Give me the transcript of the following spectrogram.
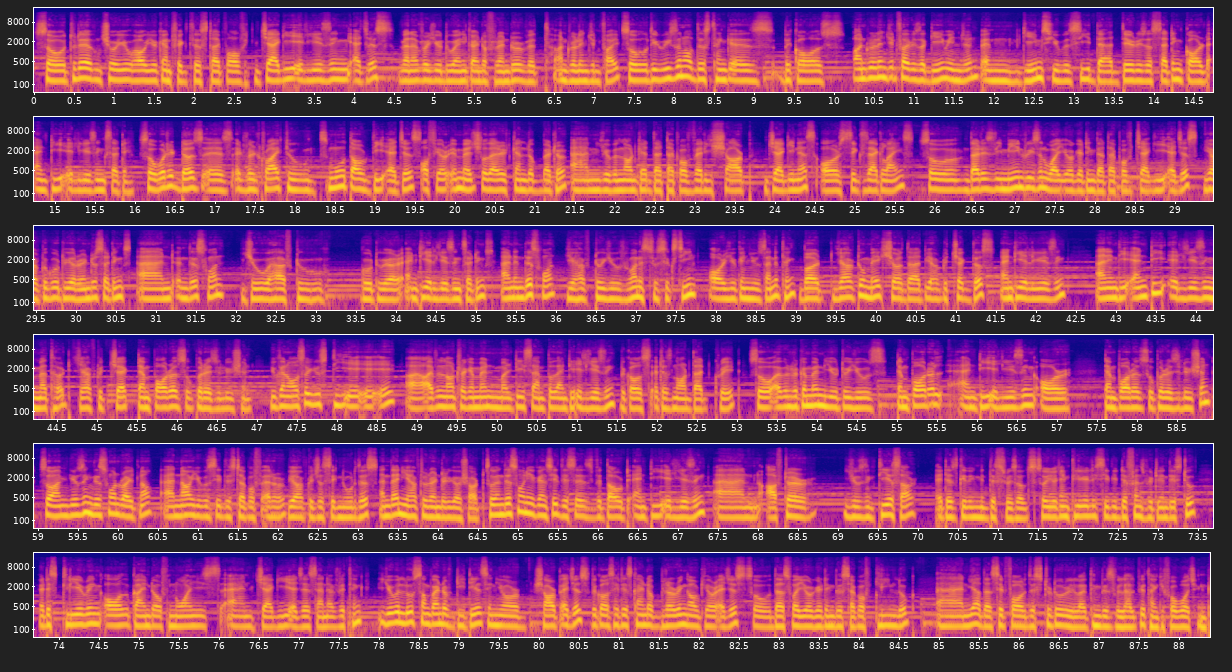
So today I'll show you how you can fix this type of jaggy aliasing edges whenever you do any kind of render with Unreal Engine 5. So the reason of this thing is because Unreal Engine 5 is a game engine. In games you will see that there is a setting called anti-aliasing setting. So what it does is it will try to smooth out the edges of your image so that it can look better and you will not get that type of very sharp jagginess or zigzag lines. So that is the main reason why you're getting that type of jaggy edges. You have to go to your render settings and in this one you have to go to your anti-aliasing settings and in this one you have to use 1 is to 16 or you can use anything but you have to make sure that you have to check this anti-aliasing and in the anti-aliasing method you have to check temporal super resolution you can also use TAAA. Uh, I will not recommend multi-sample anti-aliasing because it is not that great. So I will recommend you to use temporal anti-aliasing or temporal super resolution. So I'm using this one right now and now you will see this type of error. You have to just ignore this and then you have to render your shot. So in this one you can see this is without anti-aliasing and after using TSR it is giving me this result. So you can clearly see the difference between these two. It is clearing all kind of noise and jaggy edges and everything. You will lose some kind of details in your sharp edges because it is kind of blurring out your edges. So that's why you're getting this type of clean look. And yeah that's it for this tutorial. I think this will help you. Thank you for watching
